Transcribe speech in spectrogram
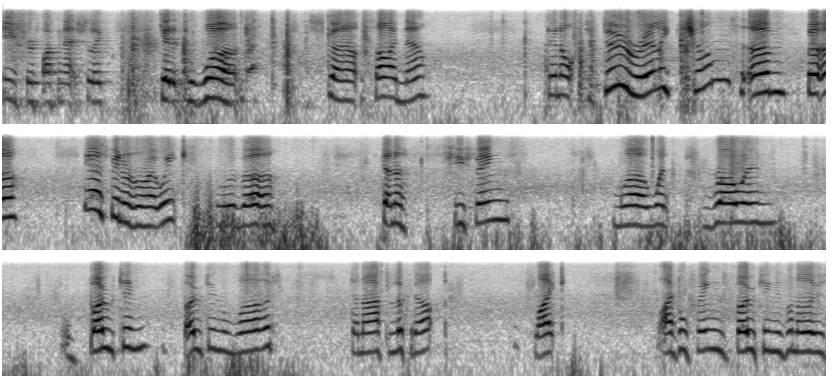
future if I can actually get it to work. Just going outside now don't know what to do really, chums. Um, but uh, yeah, it's been an alright week. We've uh done a few things. Well, went rowing or boating. Boating a word. Don't know. I have to look it up. It's like like all things, boating is one of those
